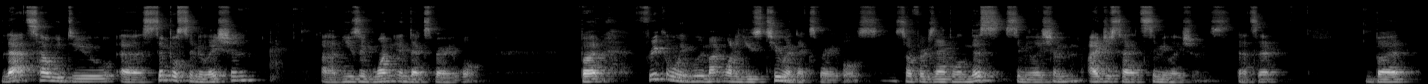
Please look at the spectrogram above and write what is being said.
that's how we do a simple simulation uh, using one index variable. But frequently we might want to use two index variables. So for example, in this simulation, I just had simulations, that's it. But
